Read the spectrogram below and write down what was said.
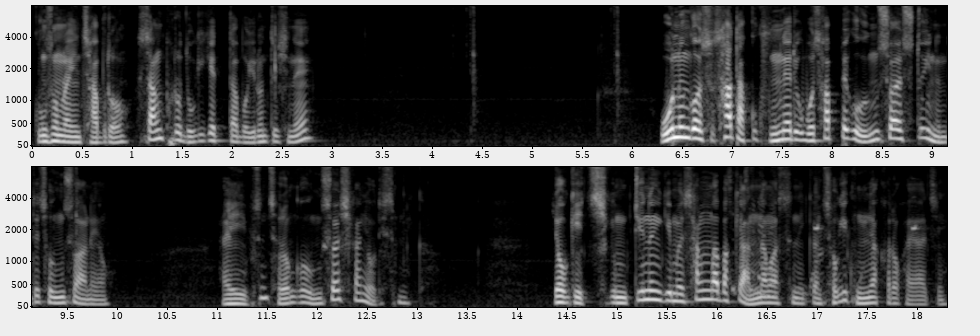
궁성 라인 잡으러 쌍포로 녹이겠다 뭐 이런 뜻이네. 오는 것을 사 닫고 궁 내리고 뭐 사 빼고 응수할 수도 있는데 저 응수 안 해요. 에이 무슨 저런 거 응수할 시간이 어디 있습니까? 여기 지금 뛰는 김을 상마밖에 안 남았으니까 저기 공략하러 가야지.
